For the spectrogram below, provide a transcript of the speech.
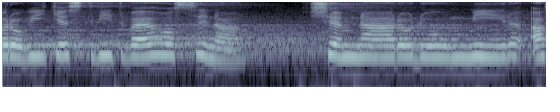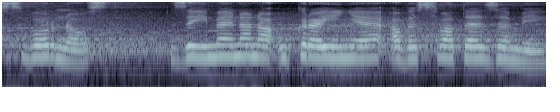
pro vítězství tvého syna všem národům mír a svornost, zejména na Ukrajině a ve svaté zemi.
